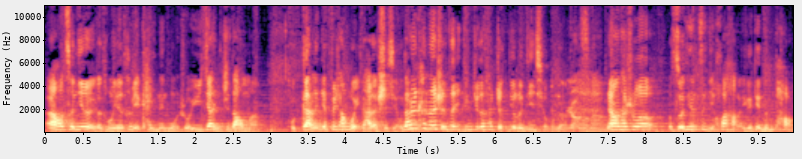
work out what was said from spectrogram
然后曾经有一个同学特别开心的跟我说：“于酱，你知道吗？我干了一件非常伟大的事情。”我当时看他的神色，已经觉得他拯救了地球呢。然后呢？然后他说：“我昨天自己换好了一个电灯泡。”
